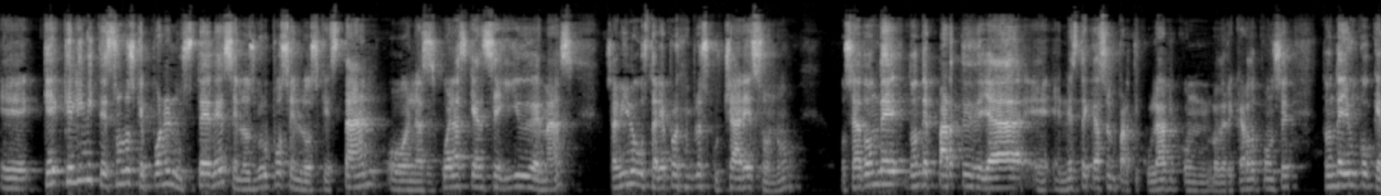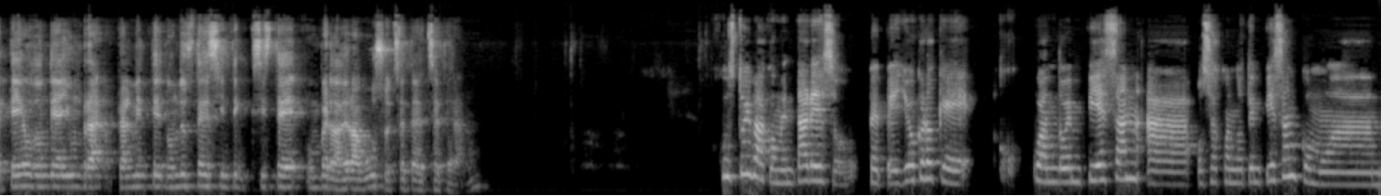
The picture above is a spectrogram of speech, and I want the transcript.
eh, ¿qué, ¿qué, límites son los que ponen ustedes en los grupos en los que están o en las escuelas que han seguido y demás? O sea, a mí me gustaría, por ejemplo, escuchar eso, ¿no? O sea, ¿dónde, dónde parte de ya, eh, en este caso en particular con lo de Ricardo Ponce, dónde hay un coqueteo, dónde hay un realmente, dónde ustedes sienten que existe un verdadero abuso, etcétera, etcétera? Justo iba a comentar eso, Pepe. Yo creo que cuando empiezan a, o sea, cuando te empiezan como a,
